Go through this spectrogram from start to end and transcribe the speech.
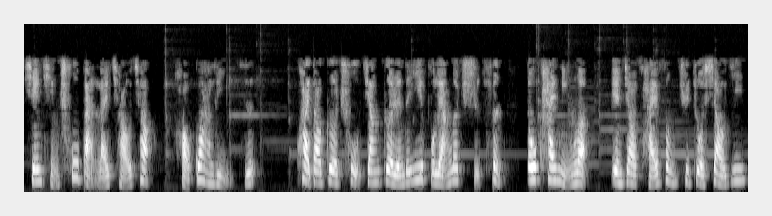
先请出版来瞧瞧，好挂里子。快到各处将个人的衣服量了尺寸，都开明了，便叫裁缝去做孝衣。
